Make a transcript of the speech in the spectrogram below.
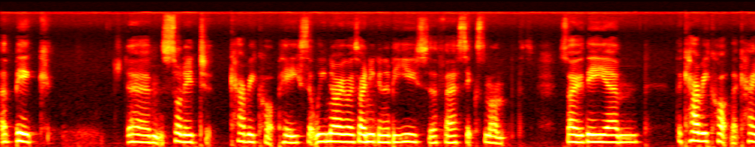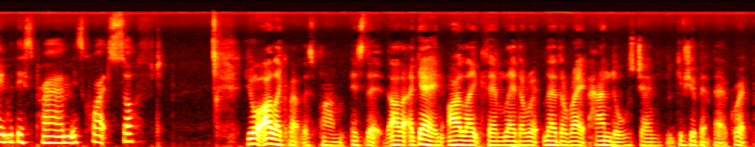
a big um, solid carry cot piece that we know is only going to be used for the first six months. So the um, the carry cot that came with this pram is quite soft. You know what I like about this pram is that I, again I like them leather leather right handles, Jen. It gives you a bit better grip.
